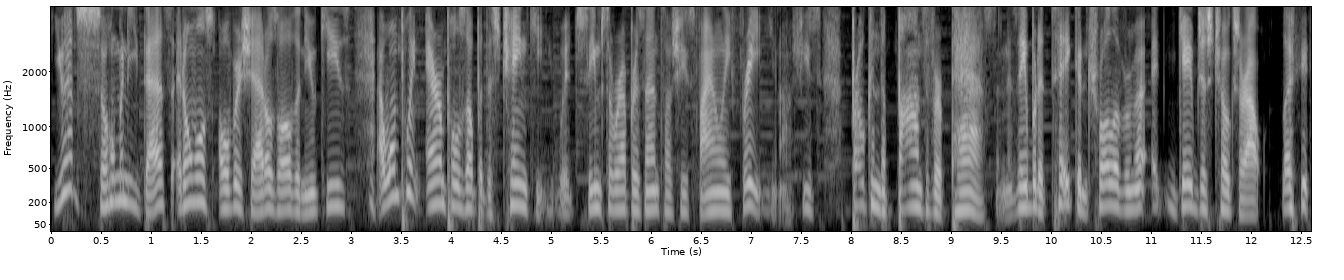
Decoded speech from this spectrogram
you have so many deaths, it almost overshadows all of the new keys. At one point, Erin pulls up with this chain key, which seems to represent how she's finally free. You know, she's broken the bonds of her past and is able to take control of her. Gabe just chokes her out, like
